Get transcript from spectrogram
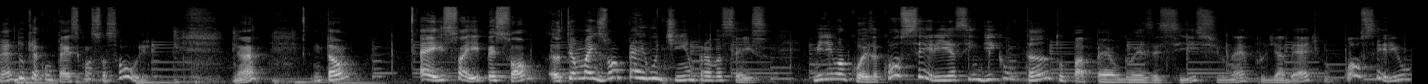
né, do que acontece com a sua saúde. Né? Então, é isso aí, pessoal. Eu tenho mais uma perguntinha para vocês. Me diga uma coisa, qual seria, se indicam tanto o papel do exercício né, para o diabético, qual seria o,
